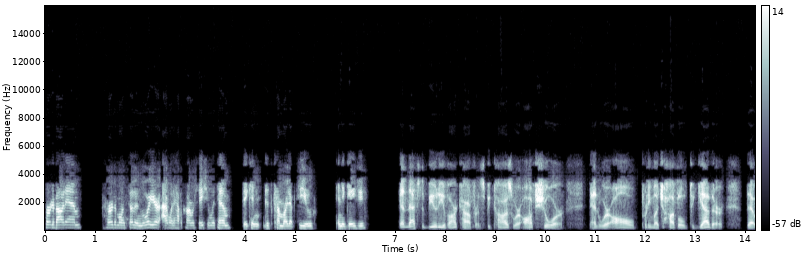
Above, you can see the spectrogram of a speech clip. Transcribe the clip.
heard about him, heard him on Southern Lawyer, I want to have a conversation with him, they can just come right up to you and engage you. And that's the beauty of our conference because we're offshore and we're all pretty much huddled together that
